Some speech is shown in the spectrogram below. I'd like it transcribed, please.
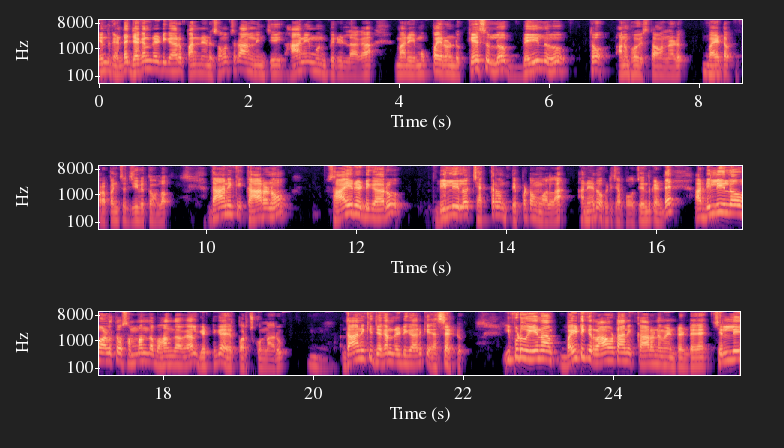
ఎందుకంటే జగన్ రెడ్డి గారు పన్నెండు సంవత్సరాల నుంచి హానీమూన్ పీరియడ్ లాగా మరి ముప్పై రెండు కేసుల్లో బెయిలుతో అనుభవిస్తూ ఉన్నాడు బయట ప్రపంచ జీవితంలో. దానికి కారణం సాయి రెడ్డి గారు ఢిల్లీలో చక్రం తిప్పటం వల్ల అనేది ఒకటి చెప్పవచ్చు. ఎందుకంటే ఆ ఢిల్లీలో వాళ్ళతో సంబంధ బాంధవ్యాలు గట్టిగా ఏర్పరచుకున్నారు. దానికి జగన్ రెడ్డి గారికి అసెట్. ఇప్పుడు ఈయన బయటికి రావడానికి కారణం ఏంటంటే చెల్లి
